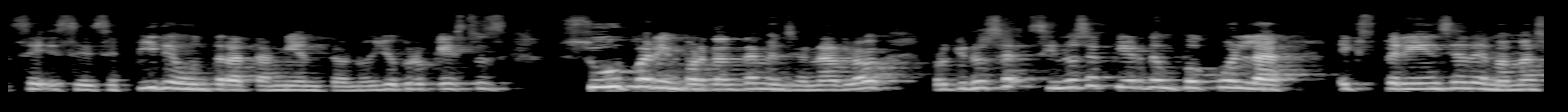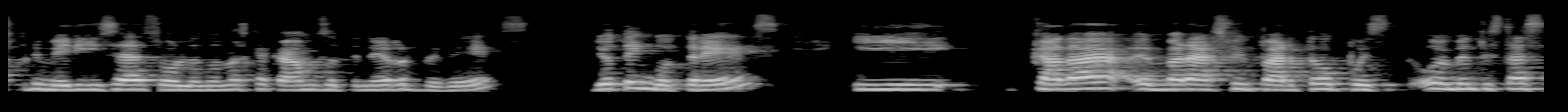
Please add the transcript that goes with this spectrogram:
se, se, pide un tratamiento, ¿no? Yo creo que esto es súper importante mencionarlo, porque no si no se pierde un poco en la experiencia de mamás primerizas o las mamás que acabamos de tener bebés, yo tengo tres y cada embarazo y parto, pues obviamente estás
